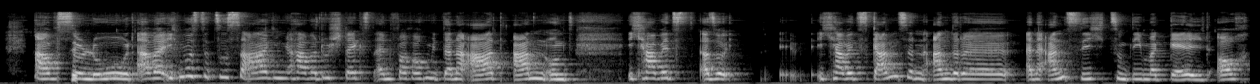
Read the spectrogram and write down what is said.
Absolut. Aber ich muss dazu sagen, aber du steckst einfach auch mit deiner Art an. Und ich habe jetzt, also ich habe jetzt ganz eine andere, eine Ansicht zum Thema Geld, auch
